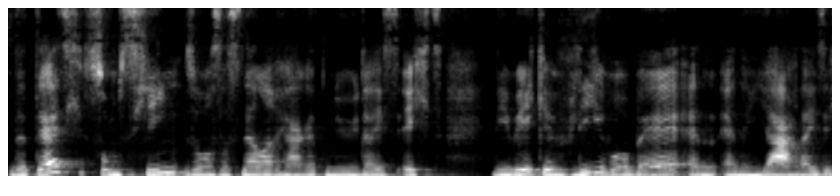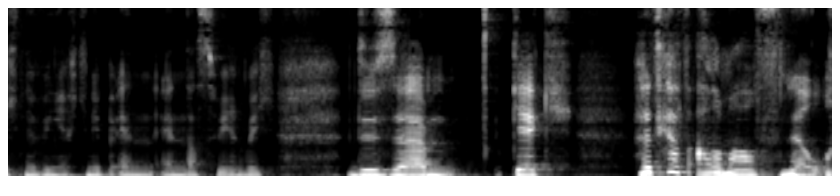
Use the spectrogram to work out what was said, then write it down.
de tijd soms ging, zoals dat sneller gaat het nu. Dat is echt, die weken vliegen voorbij en, en een jaar, dat is echt een vingerknip en, en dat is weer weg. Dus um, kijk, het gaat allemaal snel.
